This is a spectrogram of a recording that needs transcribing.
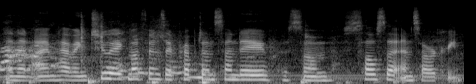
And then I'm having two egg muffins I prepped on Sunday with some salsa and sour cream.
